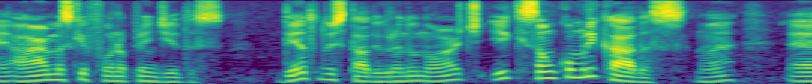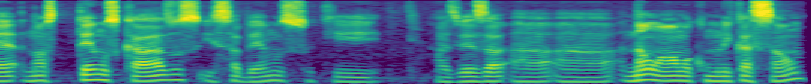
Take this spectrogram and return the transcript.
é, armas que foram apreendidas dentro do estado do Rio Grande do Norte e que são comunicadas. Não é? é nós temos casos e sabemos que às vezes a, a, a, não há uma comunicação,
